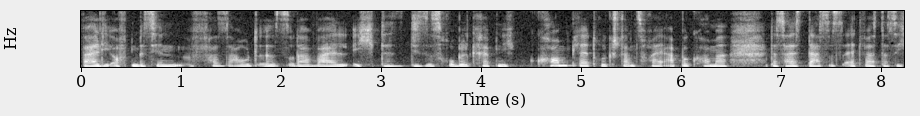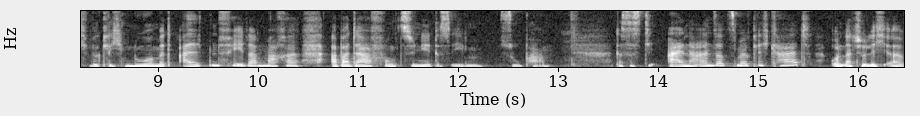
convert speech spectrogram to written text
weil die oft ein bisschen versaut ist oder weil ich dieses Rubbelkrepp nicht komplett rückstandsfrei abbekomme. Das heißt, das ist etwas, das ich wirklich nur mit alten Federn mache, aber da funktioniert es eben super. Das ist die eine Einsatzmöglichkeit. Und natürlich äh,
